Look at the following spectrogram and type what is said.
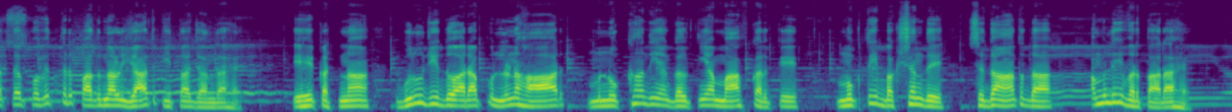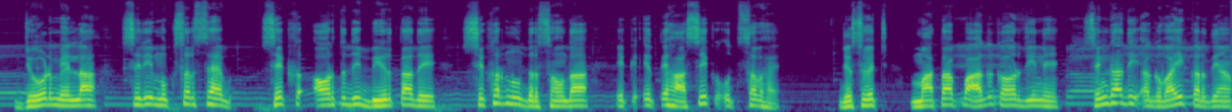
ਅਤੇ ਪਵਿੱਤਰ ਪਦ ਨਾਲ ਯਾਦ ਕੀਤਾ ਜਾਂਦਾ ਹੈ। ਇਹ ਘਟਨਾ ਗੁਰੂ ਜੀ ਦੁਆਰਾ ਭੁੱਲਣਹਾਰ ਮਨੁੱਖਾਂ ਦੀਆਂ ਗਲਤੀਆਂ ਮਾਫ ਕਰਕੇ ਮੁਕਤੀ ਬਖਸ਼ਣ ਦੇ ਸਿਧਾਂਤ ਦਾ ਅਮਲੀ ਵਰਤਾਰਾ ਹੈ। ਜੋੜ ਮੇਲਾ ਸ੍ਰੀ ਮੁਕਤਸਰ ਸਾਹਿਬ ਸਿੱਖ ਔਰਤ ਦੀ ਵੀਰਤਾ ਦੇ ਸਿਖਰ ਨੂੰ ਦਰਸਾਉਂਦਾ ਇੱਕ ਇਤਿਹਾਸਿਕ ਉਤਸਵ ਹੈ, ਜਿਸ ਵਿੱਚ ਮਾਤਾ ਭਾਗ ਕੌਰ ਜੀ ਨੇ ਸਿੰਘਾਂ ਦੀ ਅਗਵਾਈ ਕਰਦਿਆਂ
